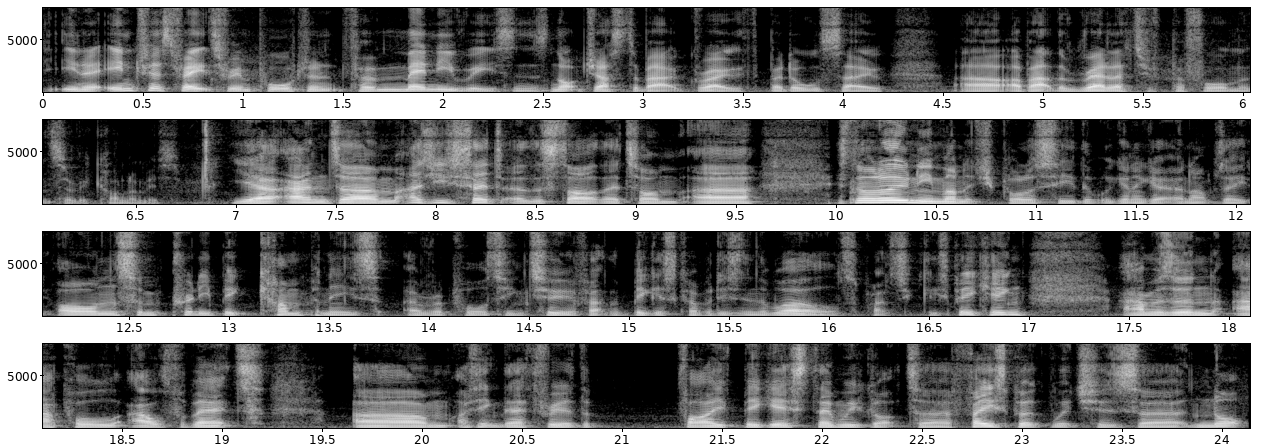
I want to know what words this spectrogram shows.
you know, interest rates are important for many reasons, not just about growth, but also uh, about the relative performance of economies. Yeah, and um, as you said at the start there, Tom, uh, it's not only monetary policy that we're going to get an update on. Some pretty big companies are reporting too. In fact, the biggest companies in the world, practically speaking, Amazon, Apple, Alphabet. Um, I think they're three of the five biggest. Then we've got uh, Facebook, which is uh, not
